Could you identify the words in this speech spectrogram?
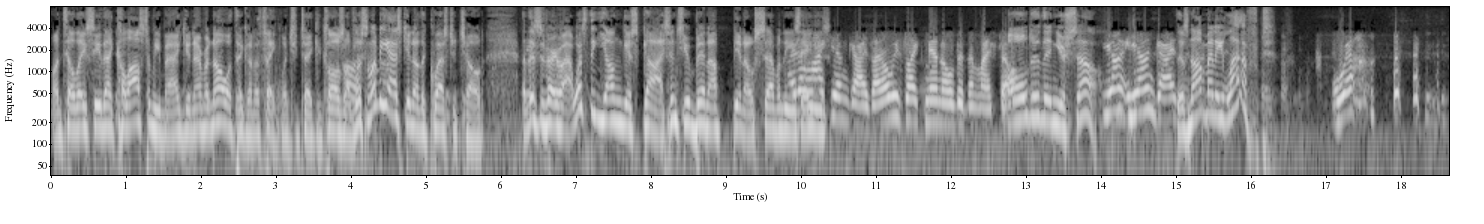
Until they see that colostomy bag, you never know what they're going to think once you take your clothes off. Oh, Listen, let me ask you another question, Joan. This is very What's the youngest guy, since you've been up, you know, 70s, I don't 80s, like young guys. I always like men older than myself. older than yourself? Young, young guys. There's not many left. Well,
